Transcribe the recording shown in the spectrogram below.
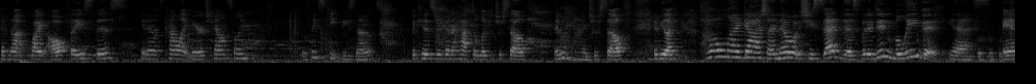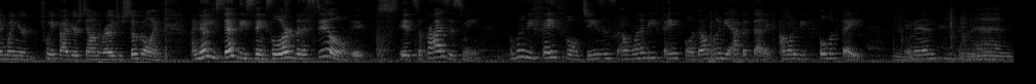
have not quite all faced this, you know, it's kind of like marriage counseling. Please keep these notes because you're going to have to look at yourself and remind yourself and be like, oh my gosh, I know she said this, but I didn't believe it. Yes. And when you're 25 years down the road, you're still going, I know you said these things, Lord, but it still, it, it surprises me. I want to be faithful, Jesus. I want to be faithful. I don't want to be apathetic. I want to be full of faith. Amen. Amen.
